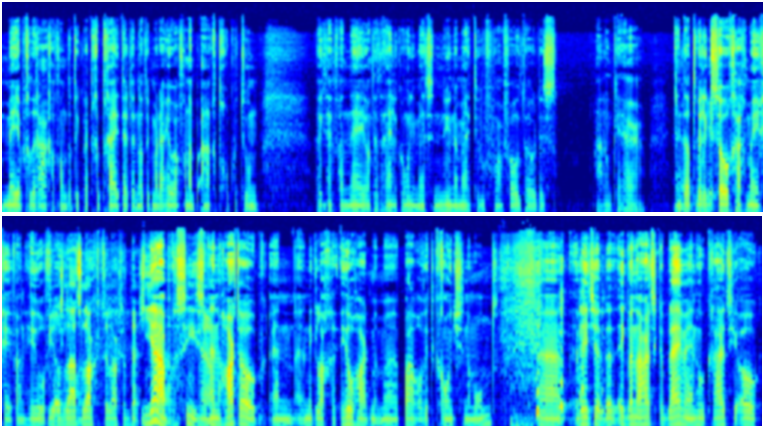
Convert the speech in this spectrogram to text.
mee heb gedragen. Van dat ik werd getreiterd en dat ik me daar heel erg van heb aangetrokken toen. Dat ik denk van nee, want uiteindelijk komen die mensen nu naar mij toe voor een foto. Dus I don't care. En Ja, dat wil ik je- zo graag meegeven aan heel veel Wie als laatst lacht, lacht het best. Ja, precies. Ja. En hard ook. En, en ik lag heel hard met mijn parelwitte kroontjes in de mond. Eh, weet je, dat, ik ben daar hartstikke blij mee. En hoe ik eruit zie ook.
